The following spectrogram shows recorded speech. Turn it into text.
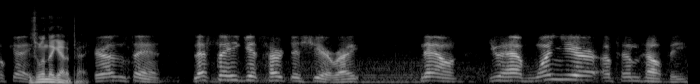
okay. is when they got to pay. Here's what I'm saying. Let's say he gets hurt this year, right? Now, you have one year of him healthy,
